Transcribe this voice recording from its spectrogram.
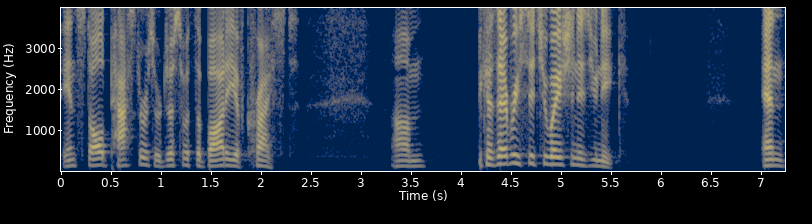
installed pastors or just with the body of Christ. Um, because every situation is unique and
